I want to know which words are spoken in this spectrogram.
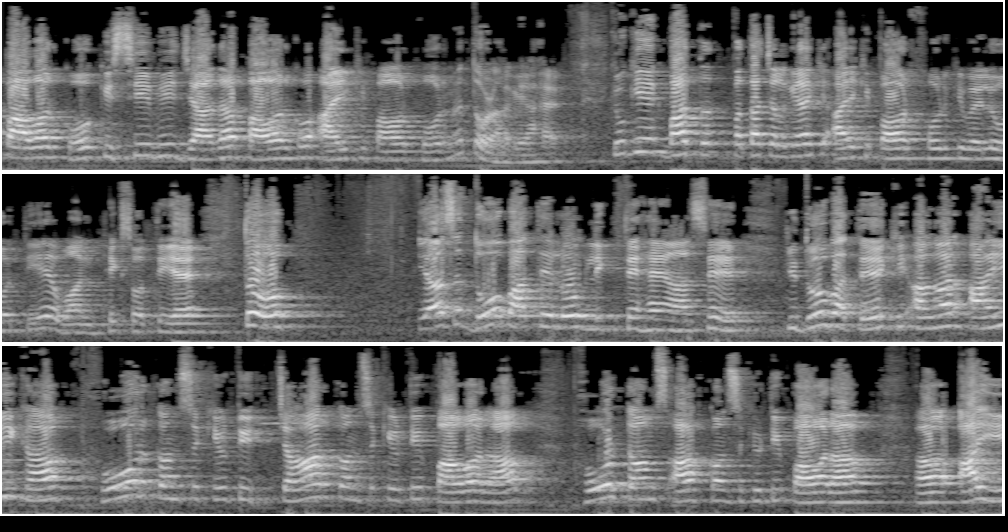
पावर को, किसी भी ज़्यादा पावर को आई की पावर फोर में तोड़ा गया है। क्योंकि एक बात पता चल गया कि आई की पावर फोर की वैल्यू होती है वन फिक्स होती है। तो यहाँ से दो बातें लोग लिखते हैं यहाँ से कि दो बातें कि अगर आई का फोर कंसिक्यूटिव चार consecutive power of four terms of consecutive power of i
